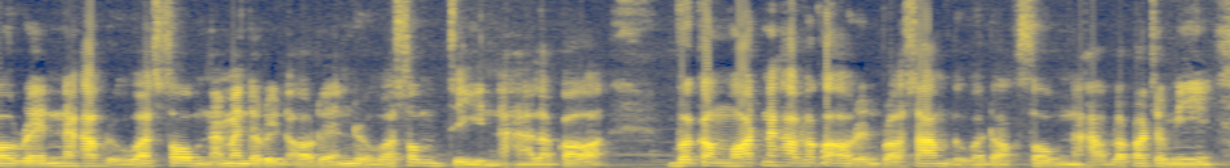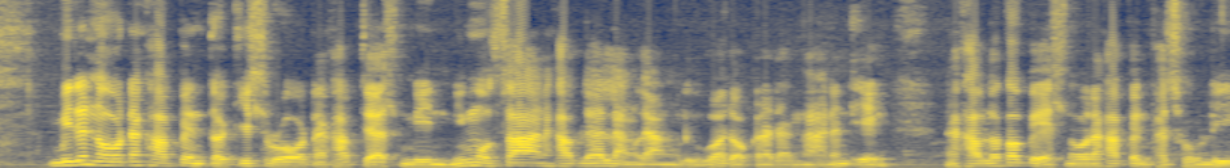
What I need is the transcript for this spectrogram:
Orange นะครับหรือว่าส้มนะ Mandarin Orange หรือว่าส้มจีนนะฮะแล้วก็ เบอร์กามอตนะครับแล้วก็ Orange Blossom หรือว่าดอกส้มนะครับแล้วก็จะมีมิดเดิลโนตนะครับเป็น Turkish Rose นะครับ Jasmine Mimosa นะครับและลังๆ หรือว่าดอกกระดังงานั่นเองนะครับแล้วก็เบสโนตนะครับเป็น Patchouli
